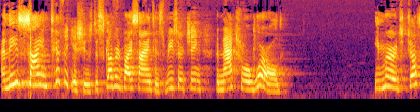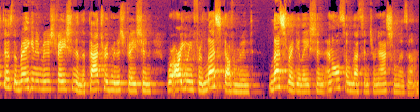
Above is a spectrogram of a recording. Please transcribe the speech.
And these scientific issues discovered by scientists researching the natural world emerged just as the Reagan administration and the Thatcher administration were arguing for less government, less regulation, and also less internationalism.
